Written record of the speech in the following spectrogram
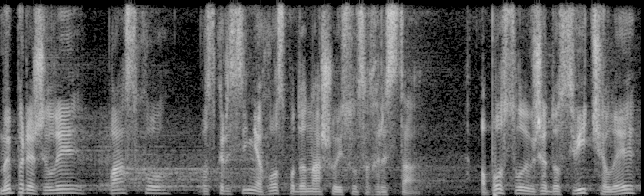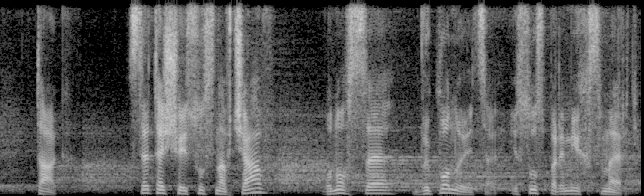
ми пережили Пасху Воскресіння Господа нашого Ісуса Христа. Апостоли вже досвідчили так, все те, що Ісус навчав, воно все виконується. Ісус переміг смерть.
